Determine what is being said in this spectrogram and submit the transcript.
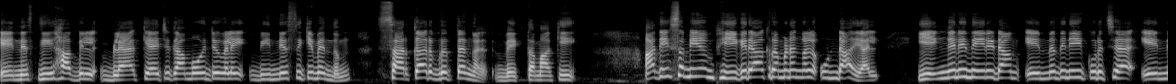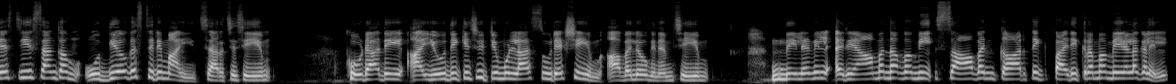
എൻ എസ് ജി ഹബിൽ ബ്ലാക്ക് കാറ്റ് കമോൻഡുകളെ വിന്യസിക്കുമെന്നും സർക്കാർ വൃത്തങ്ങൾ വ്യക്തമാക്കി. അതേസമയം ഭീകരാക്രമണങ്ങൾ ഉണ്ടായാൽ എങ്ങനെ നേരിടാം എന്നതിനെക്കുറിച്ച് എൻ എസ് ജി സംഘം ഉദ്യോഗസ്ഥരുമായി ചർച്ച ചെയ്യും. കൂടാതെ അയോധ്യയ്ക്ക് ചുറ്റുമുള്ള സുരക്ഷയും അവലോകനം ചെയ്യും. നിലവിൽ രാമനവമി സാവൻ കാർത്തിക് പരിക്രമ മേളകളിൽ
